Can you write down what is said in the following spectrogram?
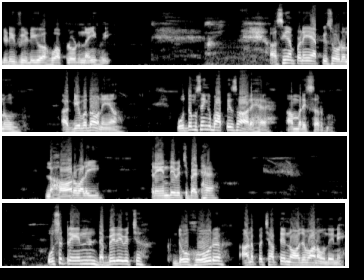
ਜਿਹੜੀ ਵੀਡੀਓ ਆ ਉਹ ਅਪਲੋਡ ਨਹੀਂ ਹੋਈ। ਅਸੀਂ ਆਪਣੇ ਐਪੀਸੋਡ ਨੂੰ ਅੱਗੇ ਵਧਾਉਣੇ ਆ ਉਦਮ ਸਿੰਘ ਵਾਪਸ ਆ ਰਿਹਾ ਹੈ ਅੰਮ੍ਰਿਤਸਰ ਨੂੰ। ਲਾਹੌਰ ਵਾਲੀ ਟ੍ਰੇਨ ਦੇ ਵਿੱਚ ਬੈਠਾ ਹੈ। ਉਸ ਟ੍ਰੇਨ ਡੱਬੇ ਦੇ ਵਿੱਚ ਦੋ ਹੋਰ ਅਣਪਛਾਤੇ ਨੌਜਵਾਨ ਆਉਂਦੇ ਨੇ।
